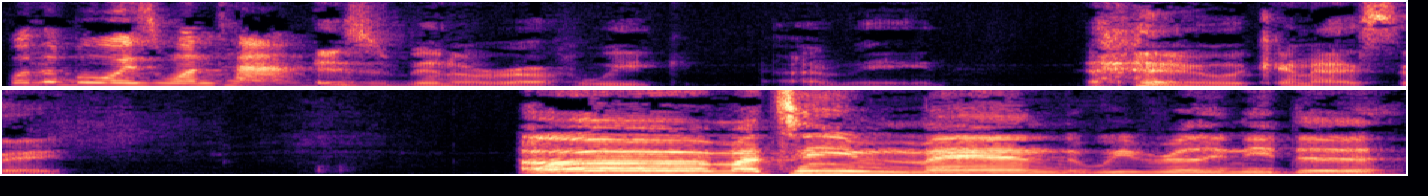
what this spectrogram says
for the boys one time. This has been a rough week. I mean, what can I say? Oh, my team, man. We really need to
